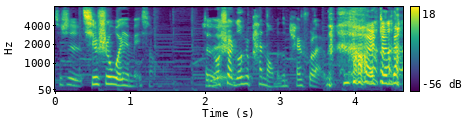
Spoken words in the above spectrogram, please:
就是”其实我也没想过，很多事儿都是拍脑门子拍出来的，真的。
